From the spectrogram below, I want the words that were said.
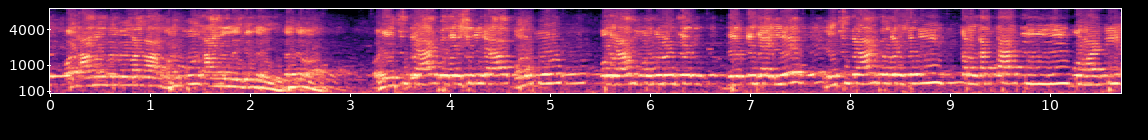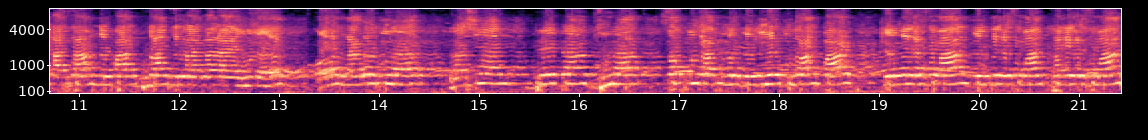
और आनंद मेला का भरपूर आनंद लेके धन्यवाद। और ये चित्रहार प्रदर्शनी का भरपूर प्रोग्राम मनोरंजन देखे जाइए। ये चित्रहार प्रदर्शनी, कलकत्ता, दिल्ली, गुवाहाटी, आसाम, नेपाल, भूटान से कलाकार आए हुए हैं। और नागरपुरा रशियन डांस झूला, सब कुछ आप लोग देखिए। दुकान पाट खेलने का सामान, देखने का सामान, खाने का सामान,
